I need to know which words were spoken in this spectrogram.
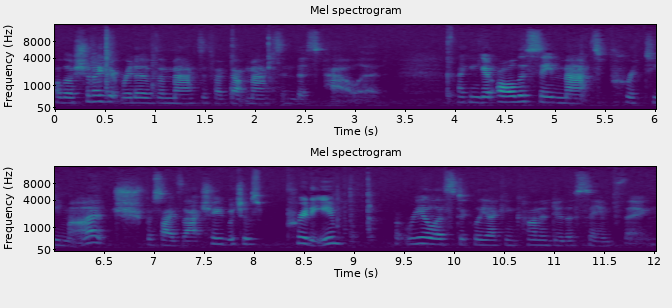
Although, should I get rid of the mattes if I've got mattes in this palette? I can get all the same mattes pretty much, besides that shade, which is pretty. But realistically, I can kind of do the same thing.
